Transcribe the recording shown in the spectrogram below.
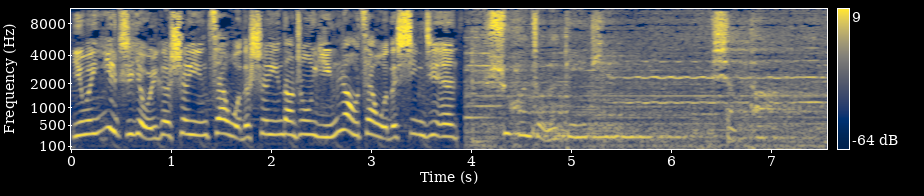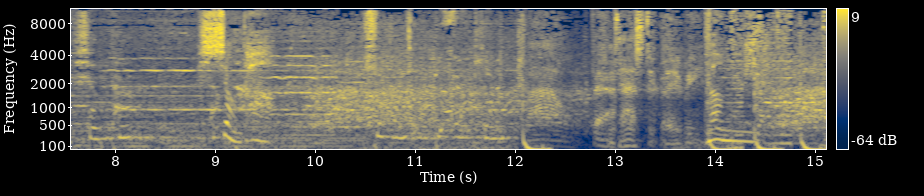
因为一直有一个声音在我的声音当中萦绕在我的心间。舒缓走了第一天，想他，想他，想他。舒缓走了第二天，嗯。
